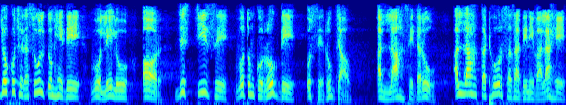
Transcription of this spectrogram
जो कुछ रसूल तुम्हें दे, वो ले लो, और जिस चीज़ से वो तुमको रोक दे, उससे रुक जाओ। अल्लाह से डरो। अल्लाह कठोर सजा देने वाला है।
